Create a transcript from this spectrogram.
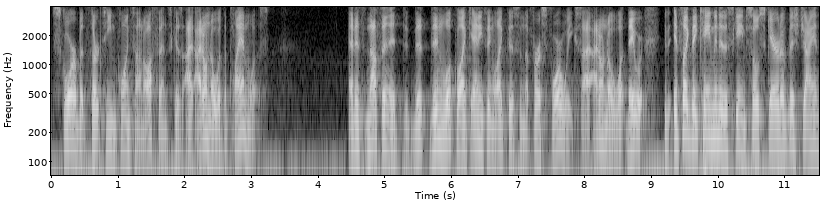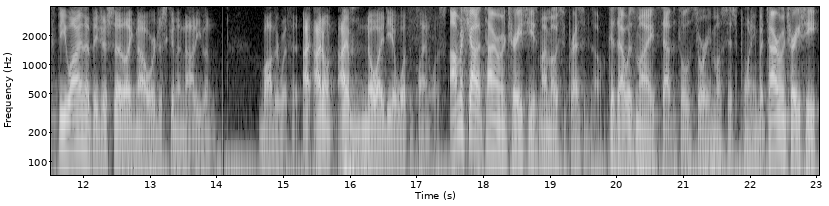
score but 13 points on offense because I, I don't know what the plan was. And it's nothing. It this didn't look like anything like this in the first four weeks. I, I don't know what they were. It's like they came into this game so scared of this Giants D line that they just said like, no, we're just gonna not even bother with it. I, I don't. I have no idea what the plan was. I'm gonna shout out Tyrone Tracy as my most impressive though, because that was my stat that told the story most disappointing. But Tyrone Tracy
